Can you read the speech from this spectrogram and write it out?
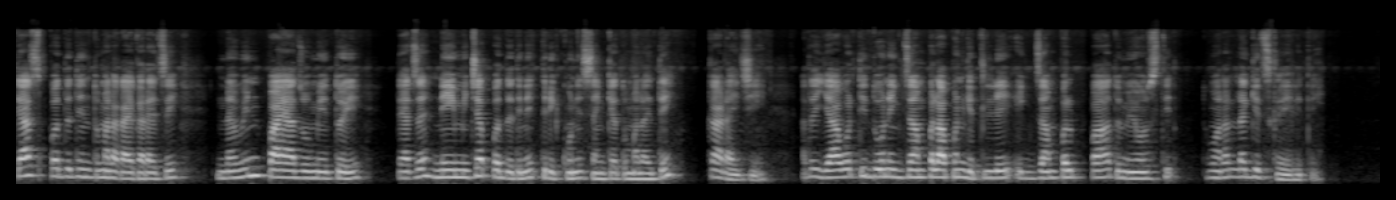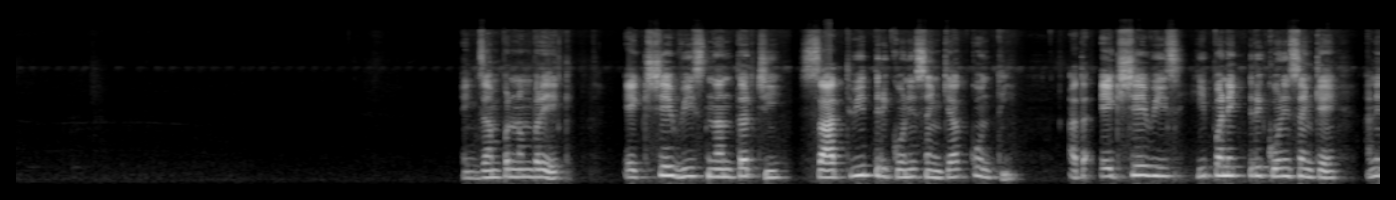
त्याच पद्धतीने तुम्हाला काय करायचं आहे? नवीन पाया जो मिळतोय त्याचं नेहमीच्या पद्धतीने त्रिकोणी संख्या तुम्हाला इथे काढायची आहे. आता यावरती दोन एक्झाम्पल आपण घेतलेले. एक्झाम्पल पहा तुम्ही व्यवस्थित. तुम्हाला लगेच कळेल इथे. एक्झाम्पल नंबर एक. एकशे वीस नंतरची सातवी त्रिकोणी संख्या कोणती? आता एकशे वीस ही पण एक त्रिकोणी संख्या आहे. आणि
